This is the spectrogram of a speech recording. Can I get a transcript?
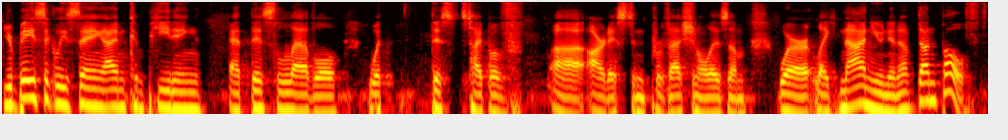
You're basically saying I'm competing at this level with this type of uh, artist and professionalism. Where like non-union, I've done both.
